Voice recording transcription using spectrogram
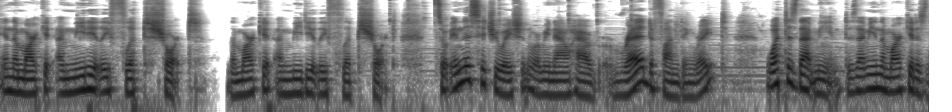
and the market immediately flipped short. The market immediately flipped short. So in this situation where we now have red funding rate, what does that mean? Does that mean the market is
